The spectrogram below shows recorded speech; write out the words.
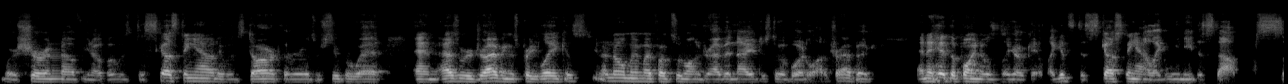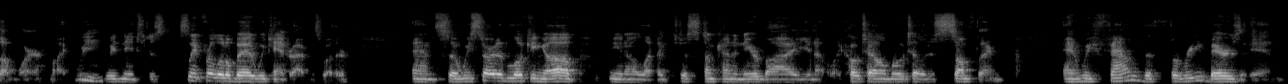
where sure enough, you know, it was disgusting out. It was dark. The roads were super wet. And as we were driving, it was pretty late because, you know, normally my folks would want to drive at night just to avoid a lot of traffic. And it hit the point, it was like, okay, like it's disgusting out. Like we need to stop somewhere. Like we, mm-hmm. we need to just sleep for a little bit. We can't drive in this weather. And so we started looking up, you know, like just some kind of nearby, you know, like hotel, motel, just something. And we found the Three Bears Inn.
